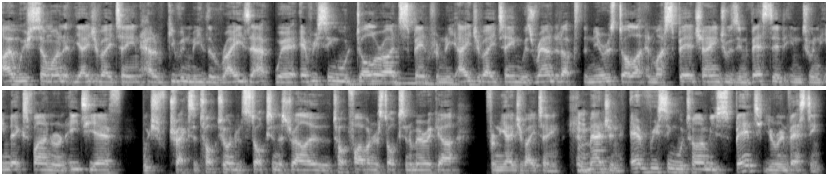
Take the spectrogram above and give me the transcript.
I wish someone at the age of 18 had have given me the Raiz app where every single dollar I'd spent from the age of 18 was rounded up to the nearest dollar and my spare change was invested into an index fund or an ETF, which tracks the top 200 stocks in Australia, the top 500 stocks in America from the age of 18. Hmm. Imagine every single time you spent, you're investing.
